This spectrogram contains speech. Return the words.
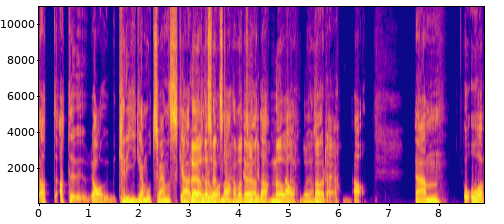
att, att, ja, kriga mot svenskar. Döda svenskar. Han var tydlig med mörda. Ja, mörda ja. ja. Um, och, och,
